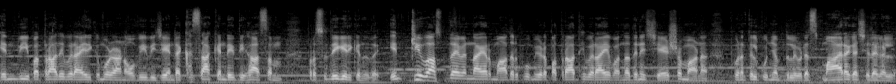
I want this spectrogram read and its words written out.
എൻ വി പത്രാധിപരായിരിക്കുമ്പോഴാണ് ഒ വി വിജയന്റെ ഖസാക്കിന്റെ ഇതിഹാസം പ്രസിദ്ധീകരിക്കുന്നത്. എം ടി വാസുദേവൻ നായർ മാതൃഭൂമിയുടെ പത്രാധിപരായി വന്നതിന് ശേഷമാണ് പുനത്തിൽ കുഞ്ഞബ്ദുള്ളയുടെ സ്മാരകശിലകൾ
